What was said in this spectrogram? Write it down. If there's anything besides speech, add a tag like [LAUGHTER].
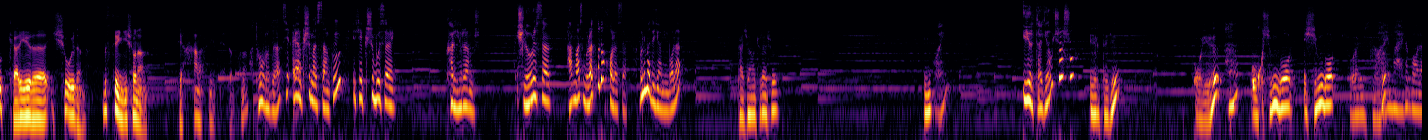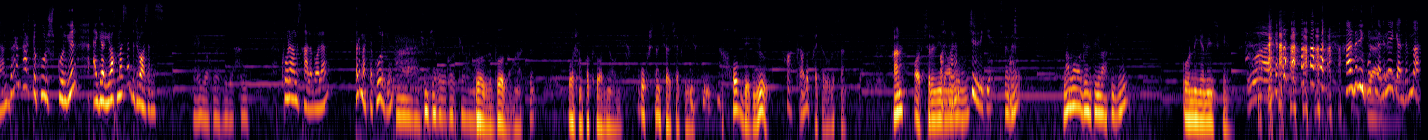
U karyera ishni o'ylama. Biz senga ishonamiz. Sen hammasini eplaysan bolam. To'g'rida. Sen ayol kishi emassanku erkak kishi bo'lsang karyeramish. Ishlayverasan hammasi bo'ladi xudo xohlasa. Bu nima deganing bola. Qachon uchrashuv? Voy. Ertaga uchrashuv? Ertaga? Oyi. Ha? O'qishim bor ishim bor so'ramaysizlarmi voy mayli bolam. Bir marta ko'rishib ko'rgin agar yoqmasa biz rozimiz. E yoqmasligi aniq. Ko'ramiz hali bolam. Bir marta ko'rgin. Ha shuncha qizni ko'rib keldim bo'ldi bo'ldi onasi. Boshini qotirib yubormay olgan o'qishdan charchab kelgan. Ho'p dediyu ho'p hadeb qaytaraverasan qani ol shirinlikni ol bolam ol shirinlik ye. Dada mabodo ertaga vaqtingiz yo'q. O'rningga men chiqayin voy haziling qursinlar nima ekan debman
